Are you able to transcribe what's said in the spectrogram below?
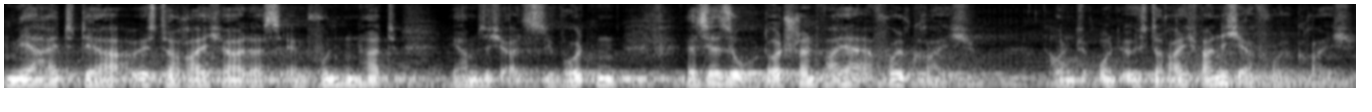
Mehrheit der Österreicher das empfunden hat. Die haben sich, als sie wollten, das ist ja so, Deutschland war ja erfolgreich und, und Österreich war nicht erfolgreich.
